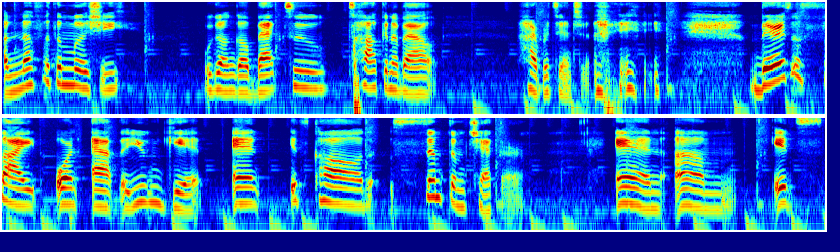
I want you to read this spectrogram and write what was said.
enough with the mushy. We're going to go back to talking about hypertension. There's a site or an app that you can get, and it's called Symptom Checker. And um, it's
